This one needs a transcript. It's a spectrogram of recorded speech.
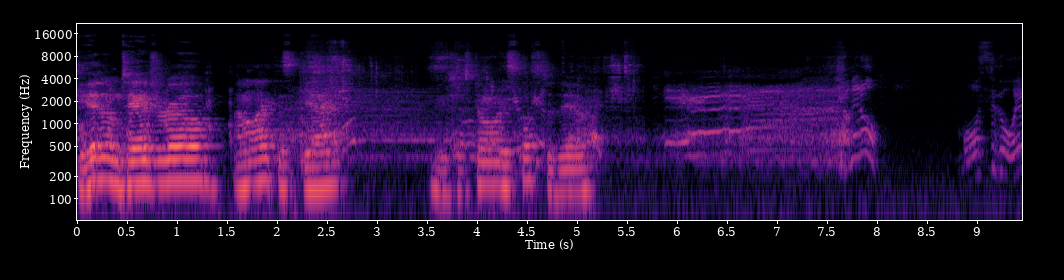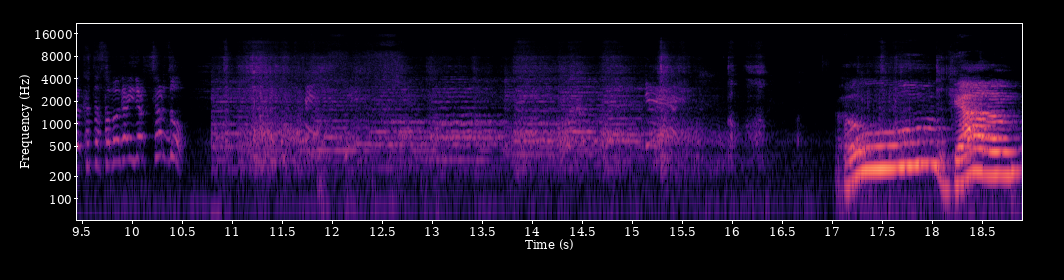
Get him, Tanjiro. I don't like this guy. He's just doing what he's supposed to do. Oh, got him.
